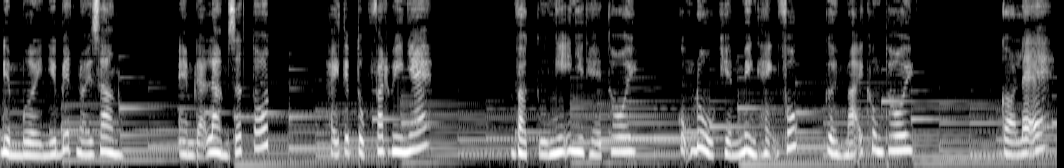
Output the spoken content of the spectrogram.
Điểm 10 như biết nói rằng, em đã làm rất tốt, hãy tiếp tục phát huy nhé. Và cứ nghĩ như thế thôi, cũng đủ khiến mình hạnh phúc, cười mãi không thôi. Có lẽ,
